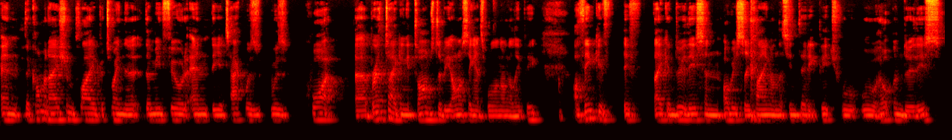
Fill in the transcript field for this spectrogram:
and the combination play between the, the midfield and the attack was was quite uh, breathtaking at times, to be honest, against Wollongong Olympic. I think if if they can do this, and obviously playing on the synthetic pitch will, will help them do this.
